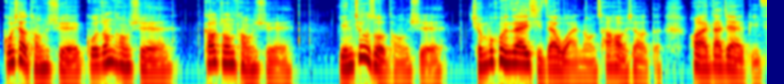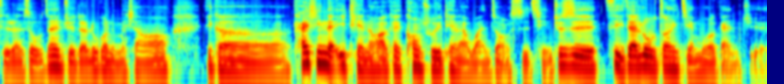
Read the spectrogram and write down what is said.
国小同学、国中同学、高中同学。研究所同学全部混在一起在玩哦，超好笑的。后来大家也彼此认识，我真的觉得，如果你们想要一个开心的一天的话，可以空出一天来玩这种事情，就是自己在录综艺节目的感觉。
